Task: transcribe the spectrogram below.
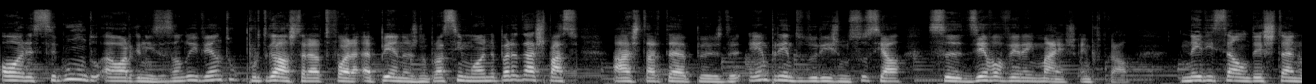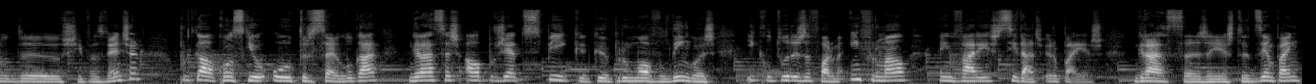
Ora, segundo a organização do evento, Portugal estará de fora apenas no próximo ano para dar espaço às startups de empreendedorismo social se desenvolverem mais em Portugal. Na edição deste ano de Chivas Venture, Portugal conseguiu o terceiro lugar graças ao projeto Speak, que promove línguas e culturas de forma informal em várias cidades europeias. Graças a este desempenho,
